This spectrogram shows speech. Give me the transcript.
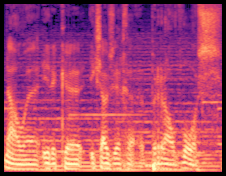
Nou uh, Erik, ik zou zeggen brand los.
